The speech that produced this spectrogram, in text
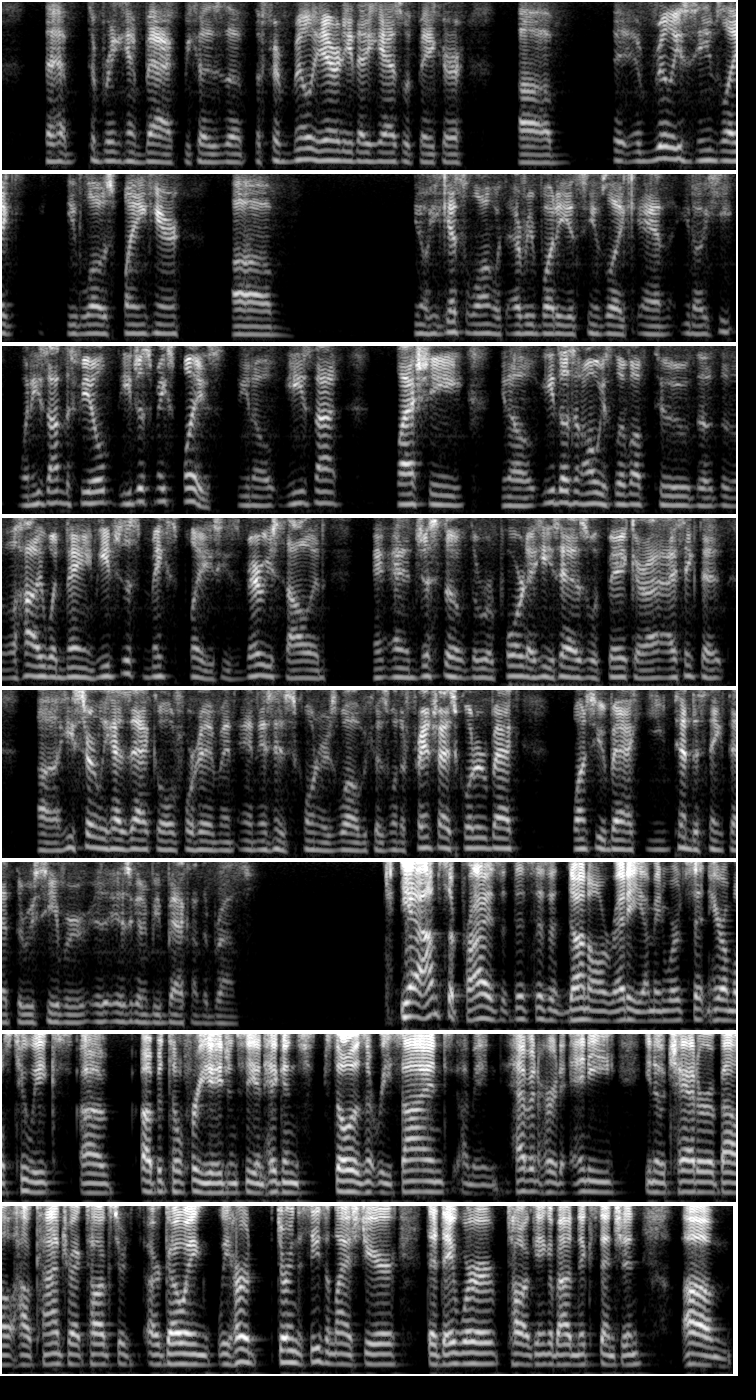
to have to bring him back because the the familiarity that he has with Baker, um, it, it really seems like he loves playing here. Um, you know, he gets along with everybody. It seems like, and you know, he when he's on the field, he just makes plays. You know, he's not flashy. You know, he doesn't always live up to the, the Hollywood name. He just makes plays. He's very solid. And, and just the, the rapport that he has with Baker, I, I think that uh, he certainly has that going for him and, and in his corner as well. Because when a franchise quarterback wants you back, you tend to think that the receiver is, is going to be back on the Browns. Yeah, I'm surprised that this isn't done already. I mean, we're sitting here almost two weeks uh, up until free agency, and Higgins still isn't re-signed. I mean, haven't heard any you know chatter about how contract talks are, are going. We heard during the season last year that they were talking about an extension. Um,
